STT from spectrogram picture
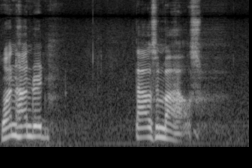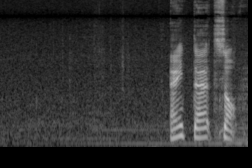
100,000 miles. Ain't that something?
